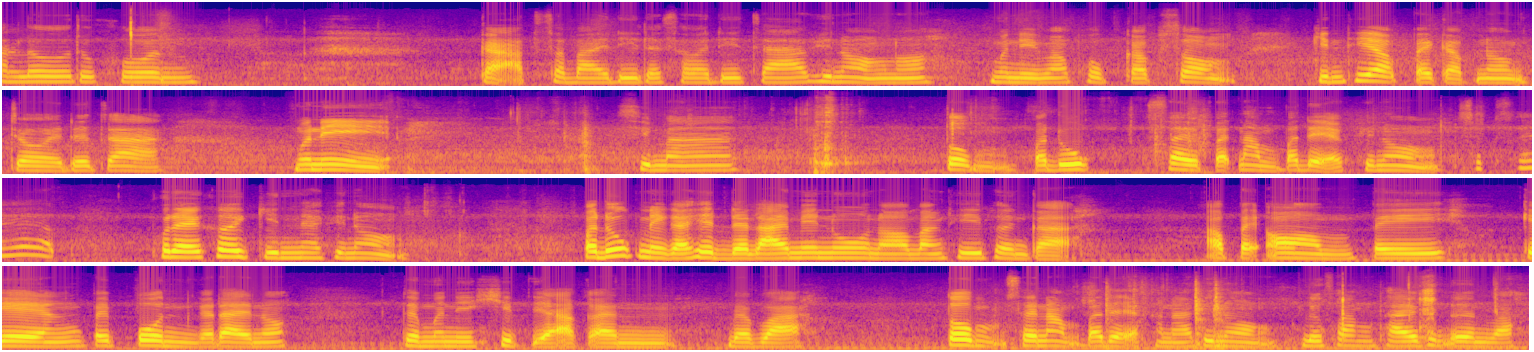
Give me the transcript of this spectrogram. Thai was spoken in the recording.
ฮัลโหลทุกคนกราบสบายดีและสวัสดีจ้าพี่น้องเนาะมื่อนี้มาพบกับส่องกินเที่ยวไปกับน้องจอยเด้อจ้ามื่อนี้สิมาต้มปลาดุกใส่ปลาหนำปลาแดกพี่น้องแซ่บๆผู้ใดเคยกินเนี่ยพี่น้องปลาดุกนี่ก็เห็ดได้หลายเมนูเนาะบางทีเพิ่นก็เอาไปอ้อมไปแกงไปป่นก็ได้เนาะแต่มื่อนี้คิดอยากกันแบบว่า ต้มใส่น้ำปลาแดกนะพี่น้อง หรือฟังไทยเพิ่นเอินว่า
